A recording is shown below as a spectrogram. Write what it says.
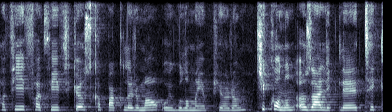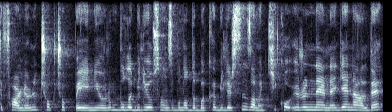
hafif hafif göz kapaklarıma uygulama yapıyorum. Kiko'nun özellikle tekli farlarını çok çok beğeniyorum. Bulabiliyorsanız buna da bakabilirsiniz ama Kiko ürünlerine genelde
